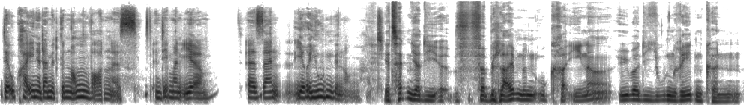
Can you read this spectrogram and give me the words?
der Ukraine damit genommen worden ist, indem man ihr äh, sein, ihre Juden genommen hat. Jetzt hätten ja die äh, verbleibenden Ukrainer über die Juden reden können.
